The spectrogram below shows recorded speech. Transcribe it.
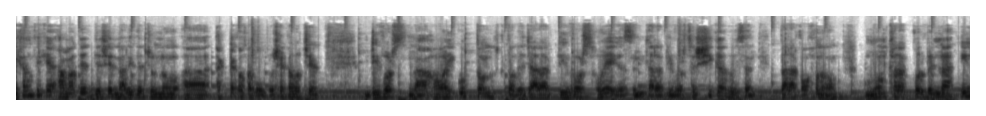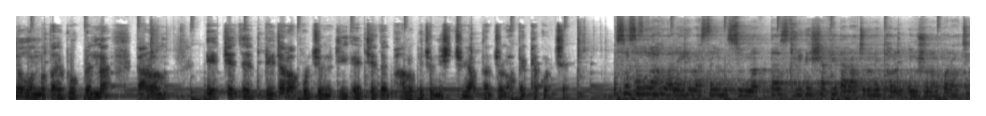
এখান থেকে আমাদের দেশের নারীদের জন্য একটা কথা বলব, সেটা হচ্ছে ডিভোর্স না হওয়াই উত্তম, তবে যারা ডিভোর্স হয়ে গেছেন, যারা ডিভোর্সের শিকার হয়েছেন, তারা কখনো মন খারাপ করবেন না, হীনমন্যতায় ভুগবেন না, কারণ এর চেয়ে বেটার অপরচুনিটি এর চেয়ে ভালো কিছু নিশ্চয়ই আপনার জন্য অপেক্ষা করছে। সাল্লাহু আলহি ওয়াসাল্লামের সুন্নত তার স্ত্রীদের সাথে তার আচরণের ধরন অনুসরণ করা উচিত।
